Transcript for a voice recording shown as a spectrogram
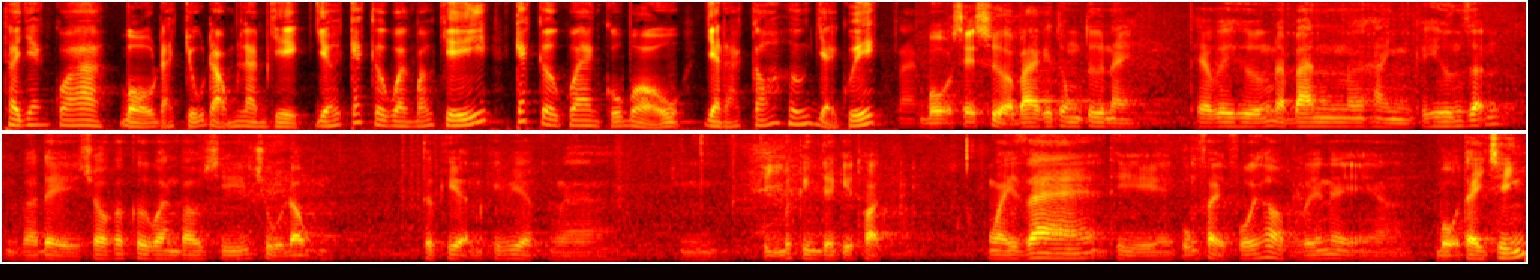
thời gian qua, Bộ đã chủ động làm việc với các cơ quan báo chí, các cơ quan của Bộ và đã có hướng giải quyết. Bộ sẽ sửa ba cái thông tư này theo cái hướng là ban hành cái hướng dẫn và để cho các cơ quan báo chí chủ động thực hiện cái việc là ừ, định mức kinh tế kỹ thuật. Ngoài ra thì cũng phải phối hợp với lại à, Bộ Tài chính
